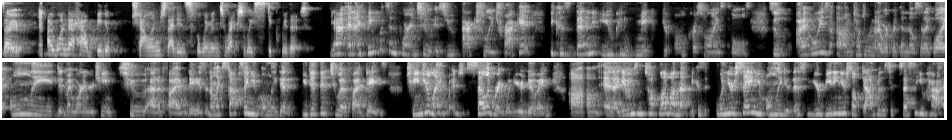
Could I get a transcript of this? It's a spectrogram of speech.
So right. I wonder how big a challenge that is for women to actually stick with it yeah, and I think what's important too is you actually track it because then you can mm-hmm. make your own personalized goals. So I always um, talk to women I work with, and they'll say like, "Well, I only did my morning routine two out of five days," and I'm like, "Stop saying you only did it. You did it two out of five days. Change your language. Celebrate what you're doing." Um, and I give them some tough love on that because when you're saying you only did this, you're beating yourself down for the success that you had.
